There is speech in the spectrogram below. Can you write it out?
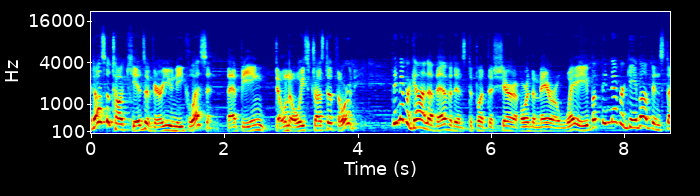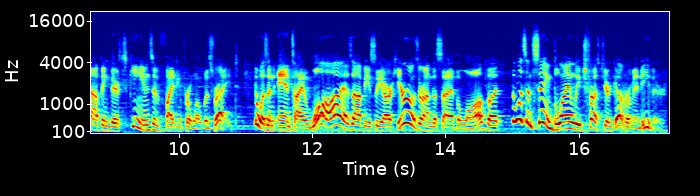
It also taught kids a very unique lesson, that being, don't always trust authority. They never got enough evidence to put the sheriff or the mayor away, but they never gave up in stopping their schemes and fighting for what was right. It wasn't anti law, as obviously our heroes are on the side of the law, but it wasn't saying blindly trust your government either.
